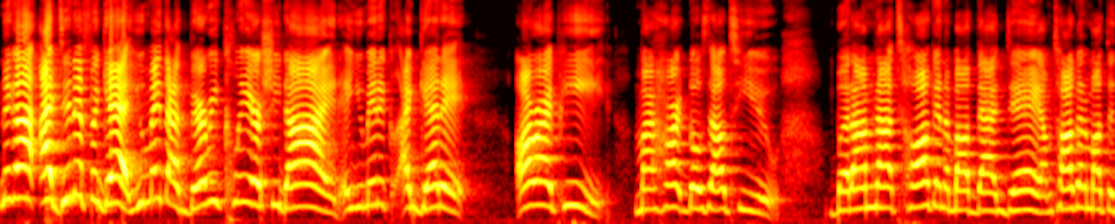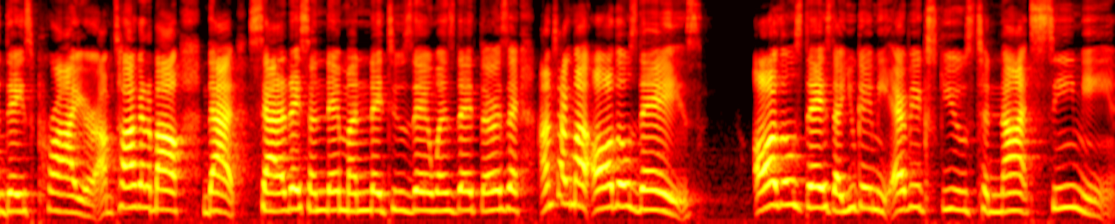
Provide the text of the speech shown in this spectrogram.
Nigga, I didn't forget. You made that very clear. She died, and you made it. I get it. R.I.P. My heart goes out to you. But I'm not talking about that day. I'm talking about the days prior. I'm talking about that Saturday, Sunday, Monday, Tuesday, Wednesday, Thursday. I'm talking about all those days. All those days that you gave me every excuse to not see me.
